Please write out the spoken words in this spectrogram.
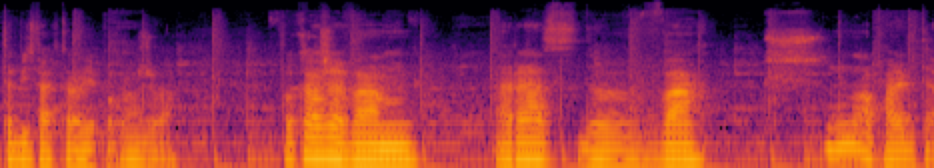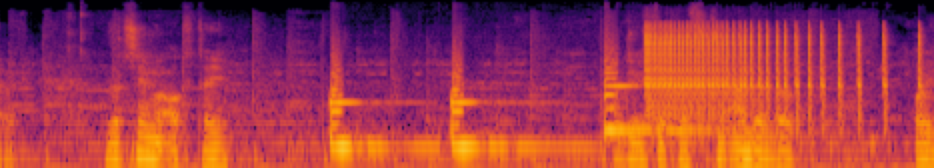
To bitwa, która mnie pogrążyła. Pokażę Wam raz, dwa, trzy, no parę biterek. Zaczniemy od tej. Oczywiście klasyczny underdog. Oj.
